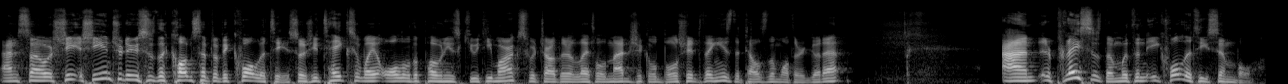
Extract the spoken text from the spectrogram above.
And so she she introduces the concept of equality. So she takes away all of the ponies' cutie marks, which are their little magical bullshit thingies that tells them what they're good at, and replaces them with an equality symbol.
